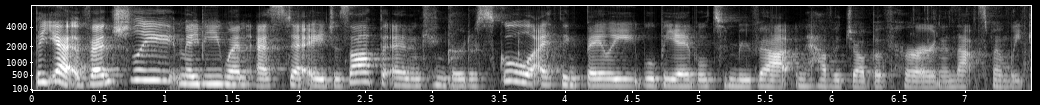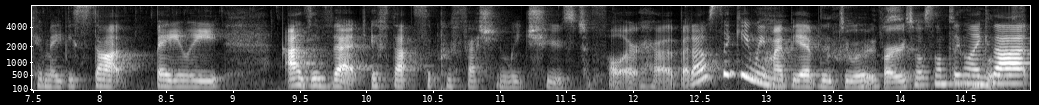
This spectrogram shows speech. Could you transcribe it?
but yeah, eventually, maybe when Esther ages up and can go to school, I think Bailey will be able to move out and have a job of her own, and that's when we can maybe start Bailey as a vet if that's the profession we choose to follow her. But I was thinking we might be able to do a vote or something like that.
